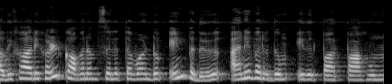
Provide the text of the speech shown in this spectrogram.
அதிகாரிகள் கவனம் செலுத்த வேண்டும் என்பது அனைவரதும் எதிர்பார்ப்பாகும்.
